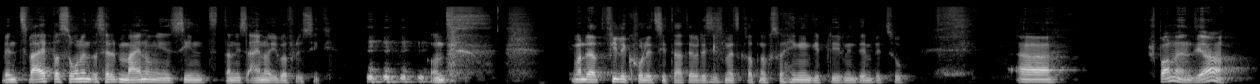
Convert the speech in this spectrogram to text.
wenn zwei Personen derselben Meinung sind, dann ist einer überflüssig. und ich meine, er hat viele coole Zitate, aber das ist mir jetzt gerade noch so hängen geblieben in dem Bezug. Äh, Spannend, ja.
